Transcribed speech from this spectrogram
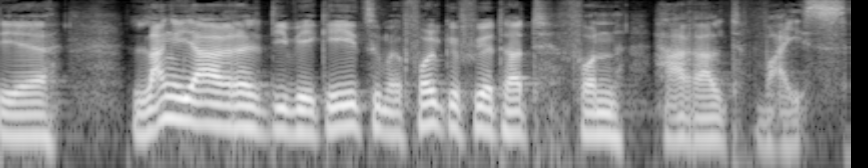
der lange Jahre die WG zum Erfolg geführt hat von Harald Weiß.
